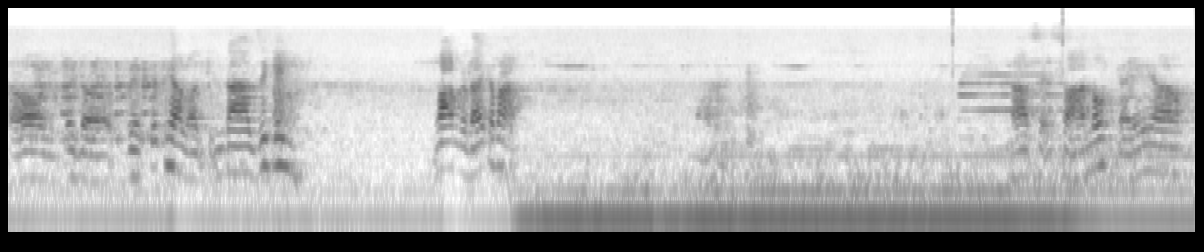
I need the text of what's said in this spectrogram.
Rồi bây giờ việc tiếp theo là chúng ta zigging ngon rồi đấy các bạn. Ta sẽ xóa nốt cái uh,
